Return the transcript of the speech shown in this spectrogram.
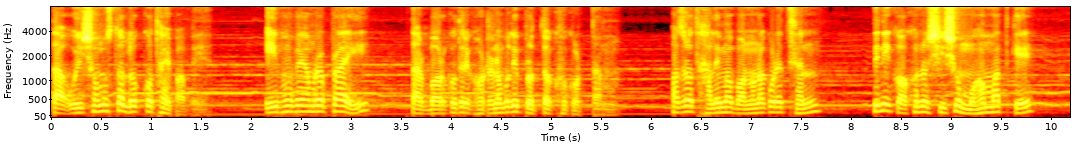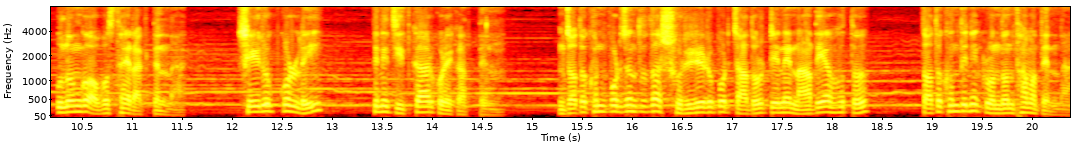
তা ওই সমস্ত লোক কোথায় পাবে? এইভাবে আমরা প্রায় তার বরকতের ঘটনাবলী প্রত্যক্ষ করতাম। হজরত হালিমা বর্ণনা করেছেন, তিনি কখনো শিশু মুহাম্মদকে উলঙ্গ অবস্থায় রাখতেন না। সেই রূপ করলেই তিনি চিৎকার করে কাঁদতেন। যতক্ষণ পর্যন্ত তার শরীরের উপর চাদর টেনে না দেয়া হতো, ততক্ষণ তিনি ক্রন্দন থামাতেন না।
